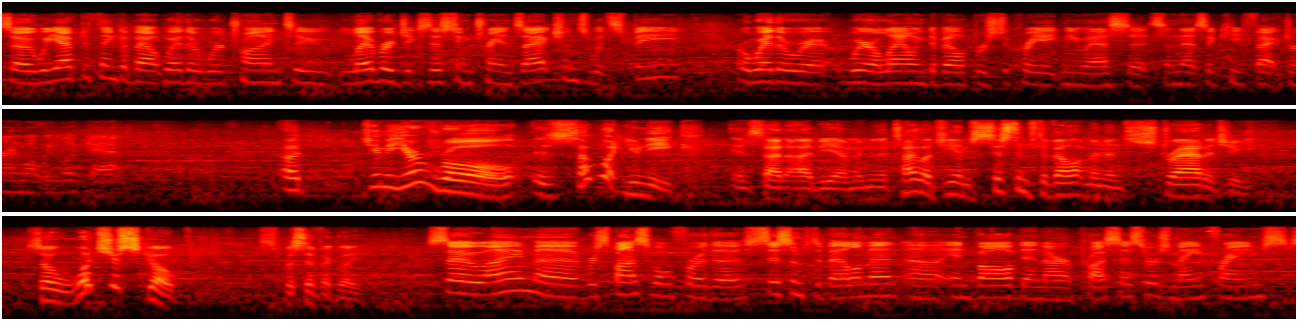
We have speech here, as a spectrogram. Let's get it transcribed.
So we have to think about whether we're trying to leverage existing transactions with speed or whether we're, we're allowing developers to create new assets, and that's a key factor in what we look at. Uh, Jamie, your role is somewhat unique inside IBM. I mean, the title of GM Systems Development and Strategy. So what's your scope, specifically? So I'm uh, responsible for the systems development uh, involved in our processors, mainframes,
